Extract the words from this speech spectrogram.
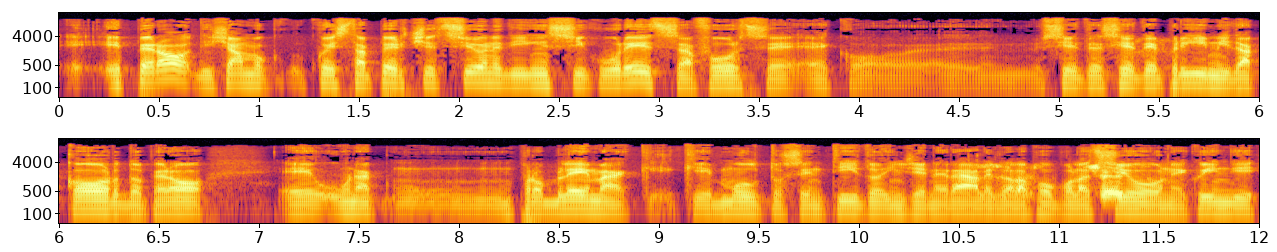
E, e, però diciamo, questa percezione di insicurezza forse ecco, eh, siete, siete, primi d'accordo però è una, un problema che, che, è molto sentito in generale dalla popolazione certo. quindi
